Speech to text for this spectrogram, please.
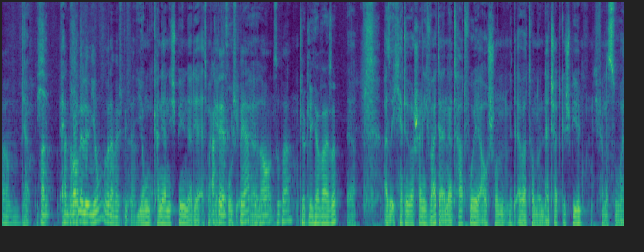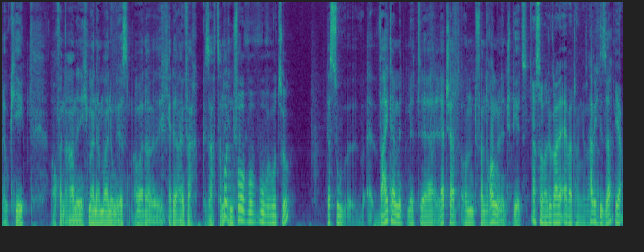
Ähm, ja, ich, Van, Van Drongelen Jung oder wer spielt da? Jung kann ja nicht spielen, der hat ja erstmal Ach, der ist gesperrt, ja, genau, super. Glücklicherweise. Ja. Also ich hätte wahrscheinlich weiter in der Tat vorher auch schon mit Everton und Letchert gespielt. Ich fand das soweit okay, auch wenn Arne nicht meiner Meinung ist. Aber da, ich hätte einfach gesagt, so ein und wo, wo, wo, wozu? Dass du äh, weiter mit, mit äh, Letchert und Van Drongelen spielst. Achso, weil du gerade Everton gesagt hast. Habe ich gesagt? Ja.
